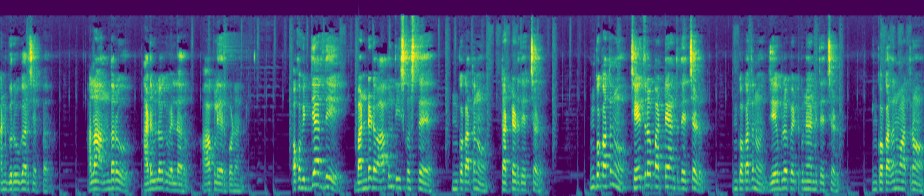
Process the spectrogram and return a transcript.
అని గురువుగారు చెప్పారు. అలా అందరూ అడవిలోకి వెళ్ళారు ఆకులు ఏరుకోవడానికి. ఒక విద్యార్థి బండెడు ఆకులు తీసుకొస్తే ఇంకొక అతను తట్టెడు తెచ్చాడు. ఇంకొక అతను చేతిలో పట్టే అంత తెచ్చాడు. ఇంకొక అతను జేబులో పెట్టుకునే అన్ని తెచ్చాడు. ఇంకొక అతను మాత్రం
